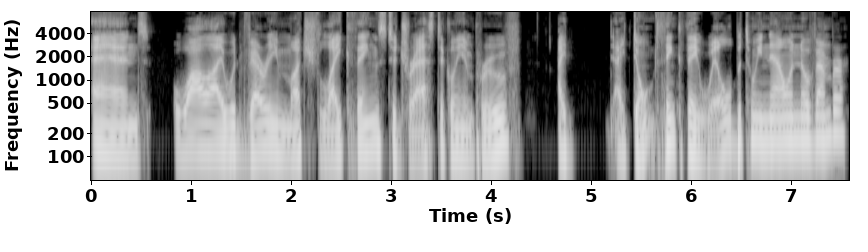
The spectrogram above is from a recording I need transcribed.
And while I would very much like things to drastically improve, I I don't think they will between now and November.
